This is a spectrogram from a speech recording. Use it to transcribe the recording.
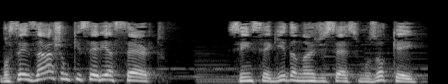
vocês acham que seria certo se em seguida nós disséssemos, ok,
